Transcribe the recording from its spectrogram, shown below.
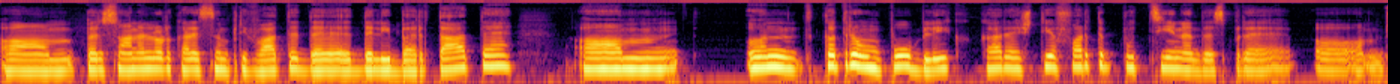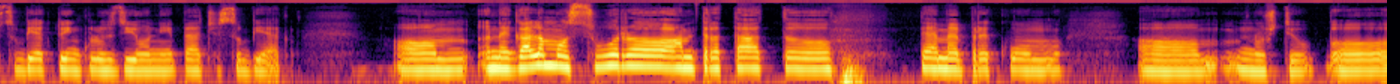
um, persoanelor care sunt private de, de libertate um, în, către un public care știe foarte puține despre uh, subiectul incluziunii pe acest subiect. Um, în egală măsură am tratat uh, teme precum uh, nu știu, uh,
